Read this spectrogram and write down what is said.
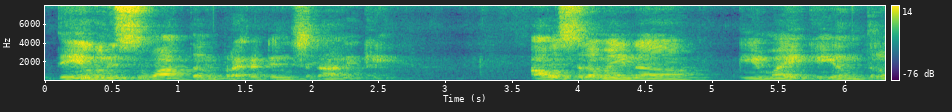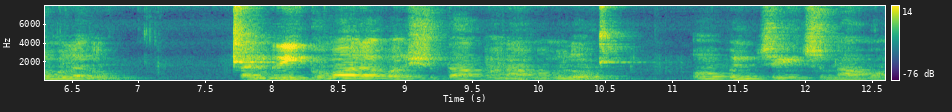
దేవుని సువార్తను ప్రకటించడానికి అవసరమైన ఈ మైకి యంత్రములను తండ్రి కుమార పరిశుద్ధాత్మ నామములో ఓపెన్ చేయుచున్నాము.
